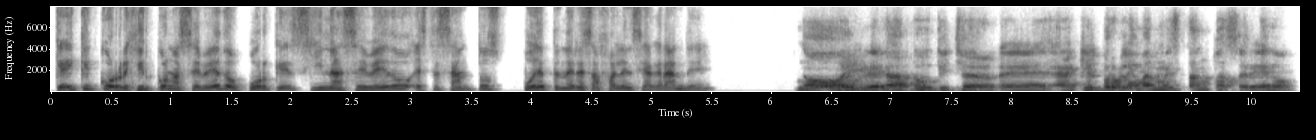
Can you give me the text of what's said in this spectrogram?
¿qué hay que corregir con Acevedo? Porque sin Acevedo, este Santos puede tener esa falencia grande. ¿eh? No, y venga tú, teacher, eh, aquí el problema no es tanto Acevedo,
